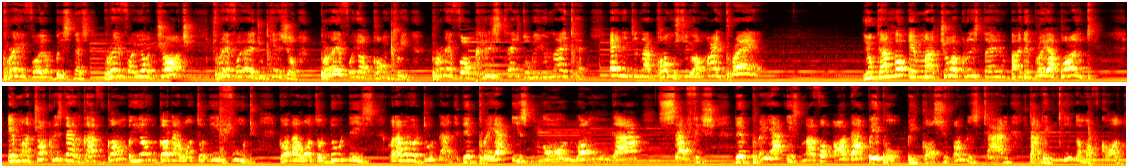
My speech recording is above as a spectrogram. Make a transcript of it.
Pray for your business. Pray for your church. Pray for your education. Pray for your country. Pray for Christians to be united. Anything that comes to your mind, pray. You can know a mature Christian by the prayer point. A mature Christian have gone beyond God. I want to eat food. God, I want to do this. God, I want to do that. The prayer is no longer selfish. The prayer is not for other people because you understand that the kingdom of God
